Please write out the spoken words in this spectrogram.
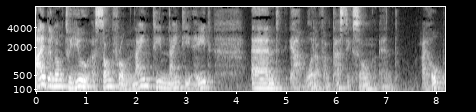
I Belong to You, a song from 1998. And yeah, what a fantastic song. And I hope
